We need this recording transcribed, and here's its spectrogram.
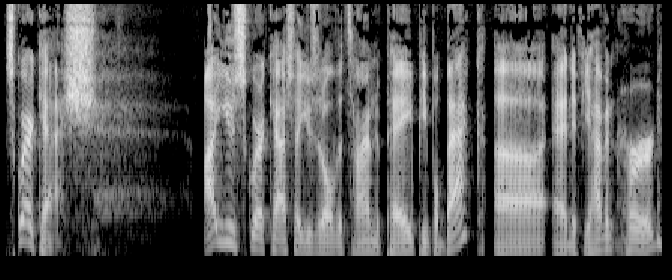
Square Cash. I use Square Cash. I use it all the time to pay people back. Uh, and if you haven't heard,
